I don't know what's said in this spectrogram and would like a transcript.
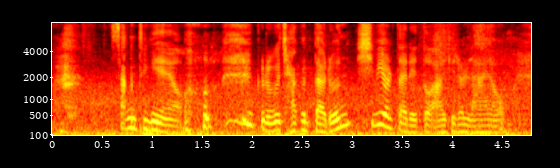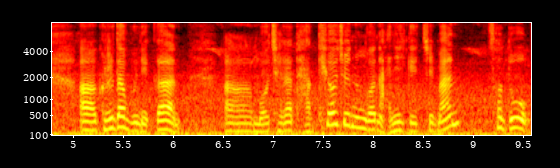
쌍둥이에요. 그리고 작은 딸은 12월 달에 또 아기를 낳아요. 아, 그러다 보니까, 아, 뭐 제가 다 키워주는 건 아니겠지만, 서도,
